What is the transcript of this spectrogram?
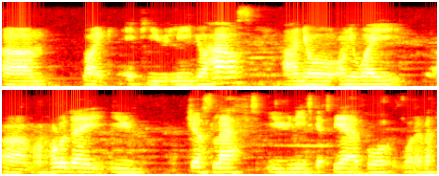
um, like if you leave your house and you're on your way um, on holiday, you just left, you need to get to the airport, whatever,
